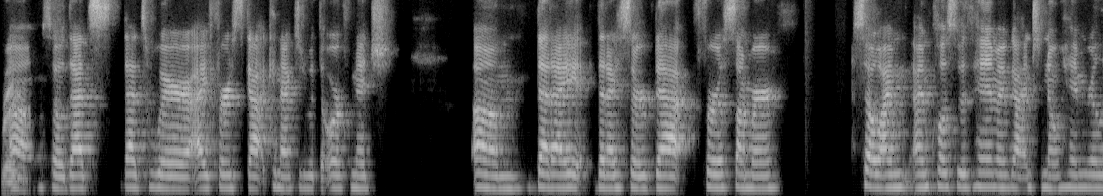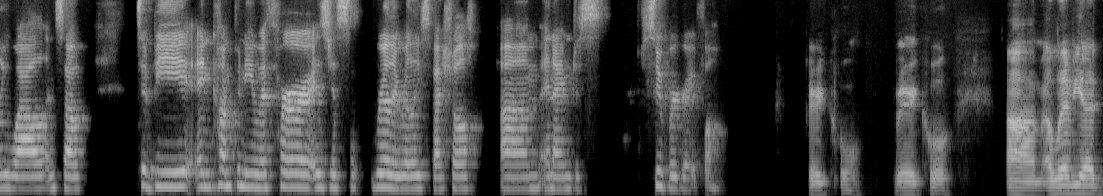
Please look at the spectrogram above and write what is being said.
Right. Um, so that's that's where I first got connected with the orphanage um, that I that I served at for a summer. So I'm I'm close with him. I've gotten to know him really well, and so to be in company with her is just really really special. Um, and I'm just super grateful. Very cool. Very cool. Um, Olivia,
